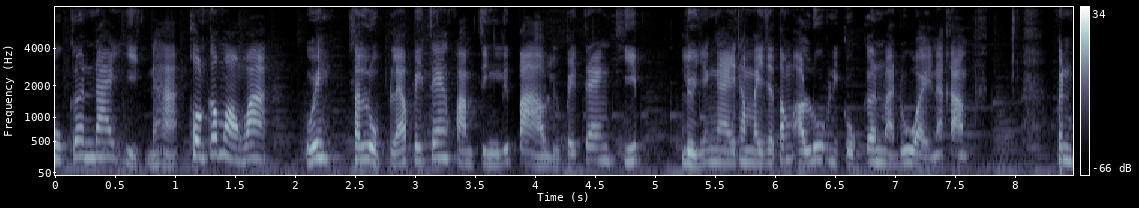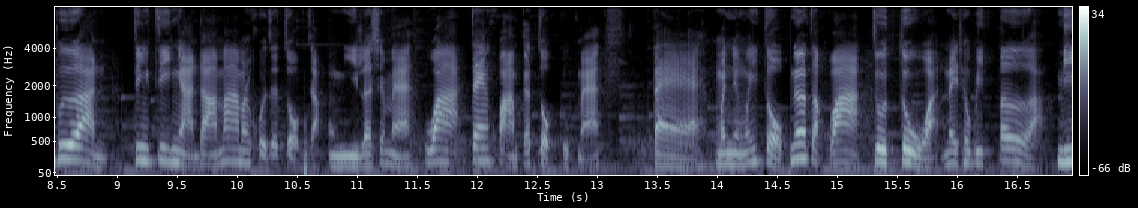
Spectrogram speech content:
Google ได้อีกนะฮะคนก็มองว่าอุ้ยสรุปแล้วไปแจ้งความจริงหรือเปล่า หรือไปแจ้งทิปหรือยังไงทำไมจะต้องเอารูปใน Google มาด้วยนะครับเพื่อนๆจริงๆอะดราม่ามันควรจะจบจากตรงนี้แล้วใช่ไหมว่าแจ้งความก็จบถูกไหม แต่มันยังไม่จบ เนื่องจากว่าจู่ๆในทวิตเตอร์มี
